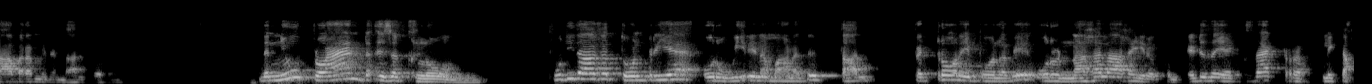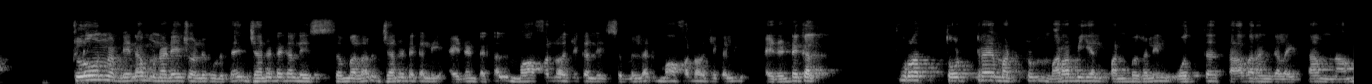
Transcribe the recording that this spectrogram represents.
தாவரம் இருந்தால் போதும். The new plant is a clone புதிதாக தோன்றிய ஒரு உயிரினமானது தான் பெற்றோரை போலவே ஒரு நகலாக இருக்கும். It is exact replica clone அப்படின்னா முன்னாடியே சொல்லி கொடுத்தேன். Genetically similar genetically identical morphologically similar morphologically identical புறத்தோற்ற மற்றும் மரபியல் பண்புகளில் ஒத்த தாவரங்களைத்தான் நாம்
